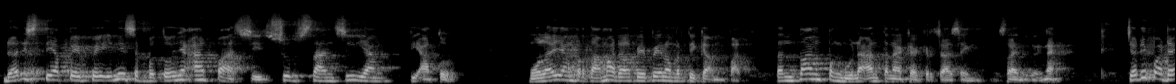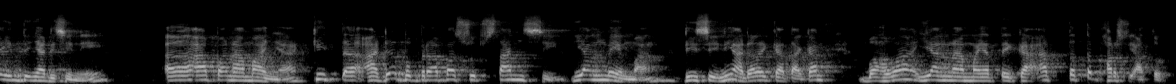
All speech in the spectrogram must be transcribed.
Dari setiap PP ini sebetulnya apa sih substansi yang diatur? Mulai yang pertama adalah PP nomor 34 tentang penggunaan tenaga kerja asing. Nah, jadi pada intinya di sini eh, apa namanya kita ada beberapa substansi yang memang di sini adalah dikatakan bahwa yang namanya TKA tetap harus diatur.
